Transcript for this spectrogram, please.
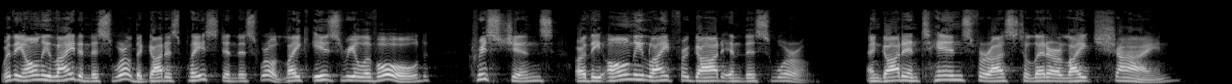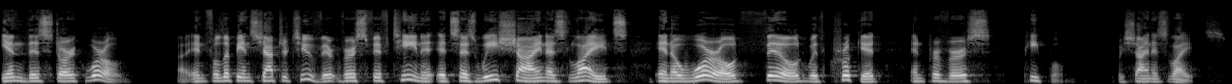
We're the only light in this world that God has placed in this world. Like Israel of old, Christians are the only light for God in this world. And God intends for us to let our light shine in this dark world. Uh, in Philippians chapter 2, verse 15, it, it says, We shine as lights in a world filled with crooked and perverse people. We shine as lights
